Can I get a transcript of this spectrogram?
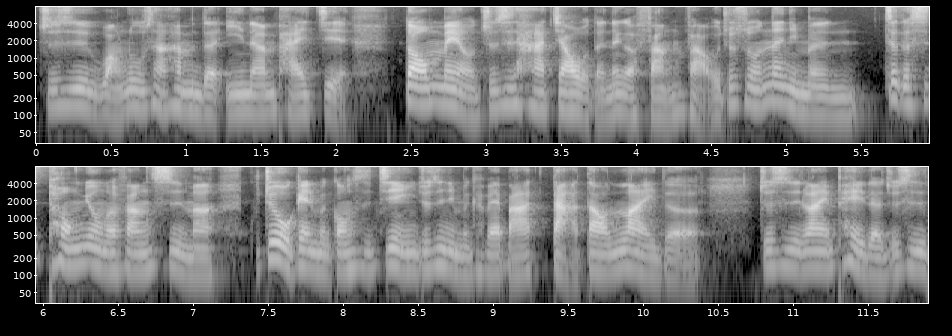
就是网络上他们的疑难排解都没有，就是他教我的那个方法，我就说，那你们这个是通用的方式吗？就我给你们公司建议，就是你们可不可以把它打到 Line 的。就是 Line Pay 的，就是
